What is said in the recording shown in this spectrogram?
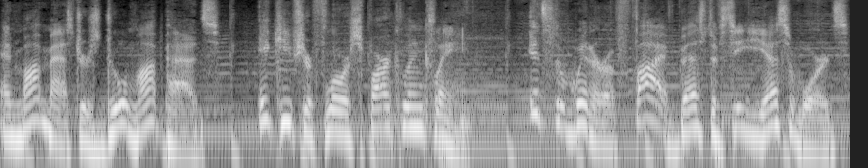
and MopMaster's dual mop pads, it keeps your floor sparkling clean. It's the winner of five Best of CES awards,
